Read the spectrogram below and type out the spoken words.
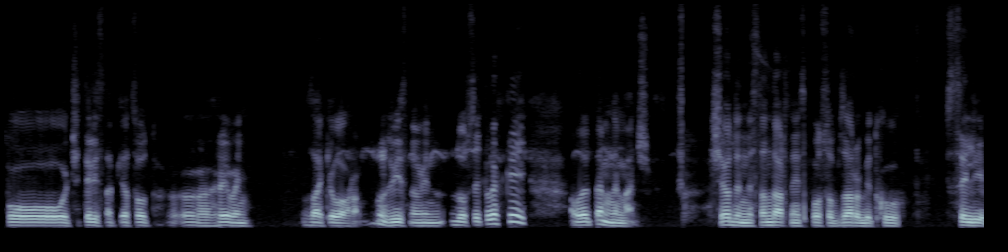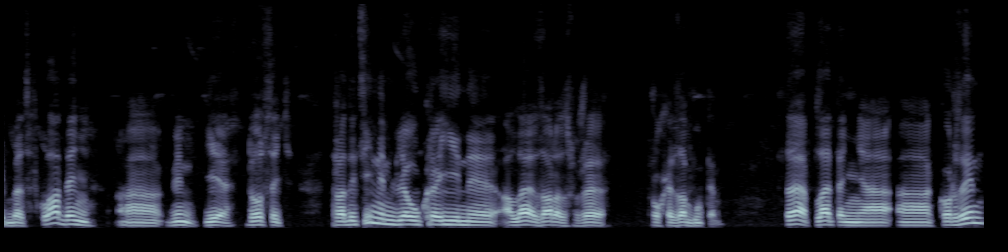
по 400-500 гривень за кілограм. Ну, звісно, він досить легкий, але тим не менше. Ще один нестандартний спосіб заробітку в селі без вкладень. Він є досить традиційним для України, але зараз вже трохи забутим. Це плетення корзин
